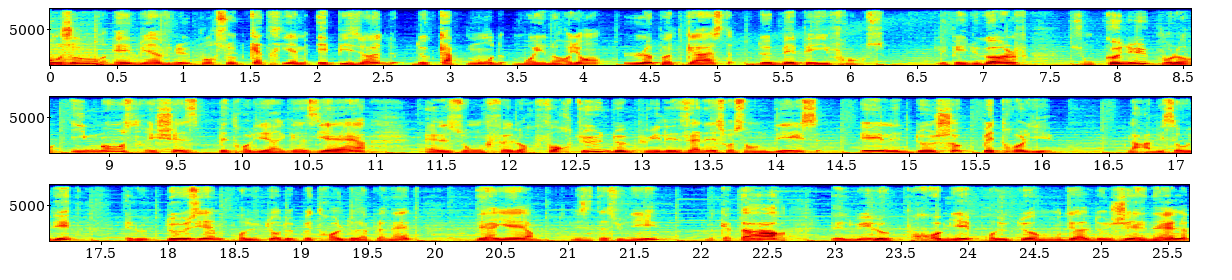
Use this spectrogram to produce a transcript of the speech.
Bonjour et bienvenue pour ce quatrième épisode de Cap Monde Moyen-Orient, le podcast de BPI France. Les pays du Golfe sont connus pour leur immense richesse pétrolière et gazière. Elles ont fait leur fortune depuis les années 70 et les deux chocs pétroliers. L'Arabie saoudite est le deuxième producteur de pétrole de la planète, derrière les États-Unis. Le Qatar est lui le premier producteur mondial de GNL,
